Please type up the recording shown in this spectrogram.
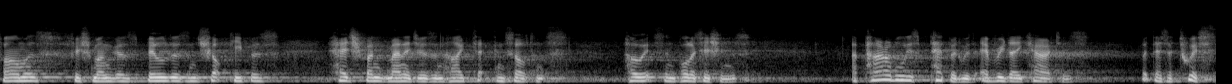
Farmers, fishmongers, builders and shopkeepers, hedge fund managers and high tech consultants, poets and politicians. A parable is peppered with everyday characters, but there's a twist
